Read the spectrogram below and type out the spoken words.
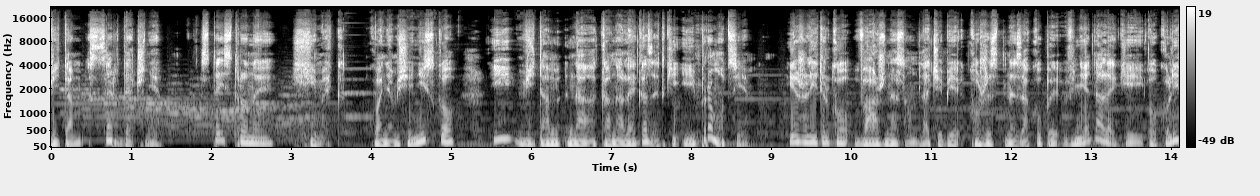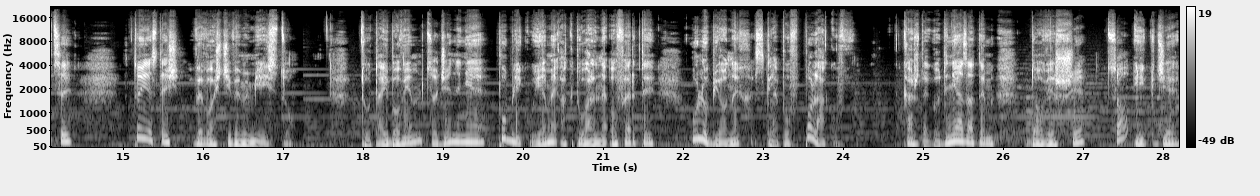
Witam serdecznie. Z tej strony Himek. Kłaniam się nisko i witam na kanale Gazetki i Promocje. Jeżeli tylko ważne są dla Ciebie korzystne zakupy w niedalekiej okolicy, to jesteś we właściwym miejscu. Tutaj bowiem codziennie publikujemy aktualne oferty ulubionych sklepów Polaków. Każdego dnia zatem dowiesz się, co i gdzie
